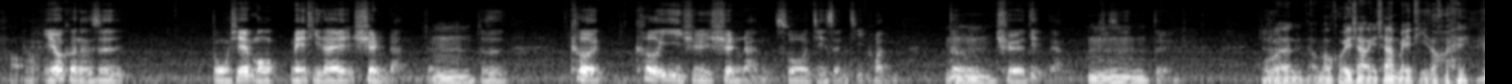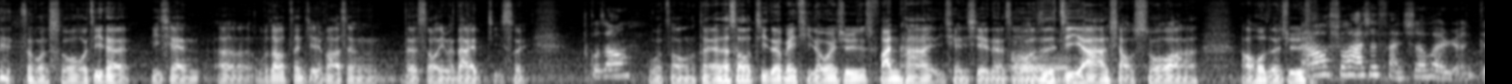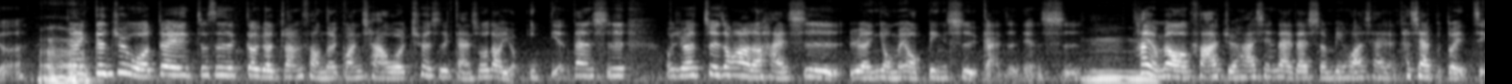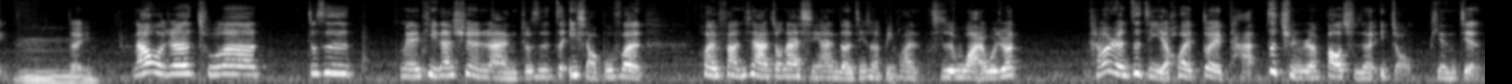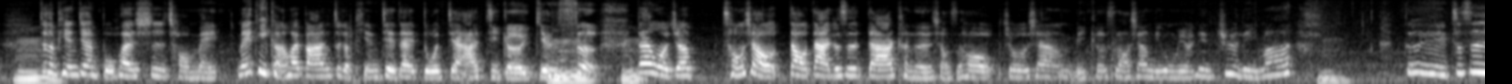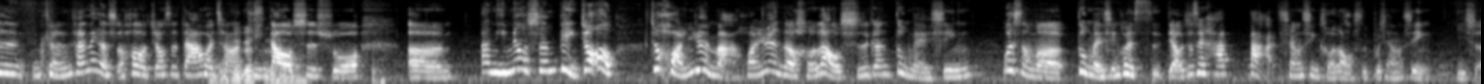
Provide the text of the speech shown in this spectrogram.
好，也有可能是某些某媒体在渲染，嗯，就是刻刻意去渲染说精神疾患的缺点这样，嗯，就是对。我们我们回想一下，媒体都会怎么说？我记得以前呃，我不知道郑杰发生的时候，你们大概几岁？国中，国中，对，那时候记得媒体都会去翻他以前写的什么日记啊、oh. 小说啊，然后或者去，然后说他是反社会人格。Uh. 但根据我对就是各个专访的观察，我确实感受到有一点，但是我觉得最重要的还是人有没有病逝感这件事。嗯，他有没有发觉他现在在生病，或他现在他现在不对劲？嗯，对。然后我觉得除了就是。媒体在渲染，就是这一小部分会犯下重大刑案的精神病患之外，我觉得台湾人自己也会对他这群人抱持着一种偏见。嗯，这个偏见不会是从媒媒体可能会帮这个偏见再多加几个颜色，嗯嗯、但我觉得从小到大，就是大家可能小时候，就像米克斯，好像离我们有点距离吗？嗯。对，就是可能他那个时候，就是大家会常常听到是说，嗯、呃、啊，你没有生病，就哦，就还愿嘛，还愿的何老师跟杜美心，为什么杜美心会死掉？就是他爸相信何老师，不相信医生，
